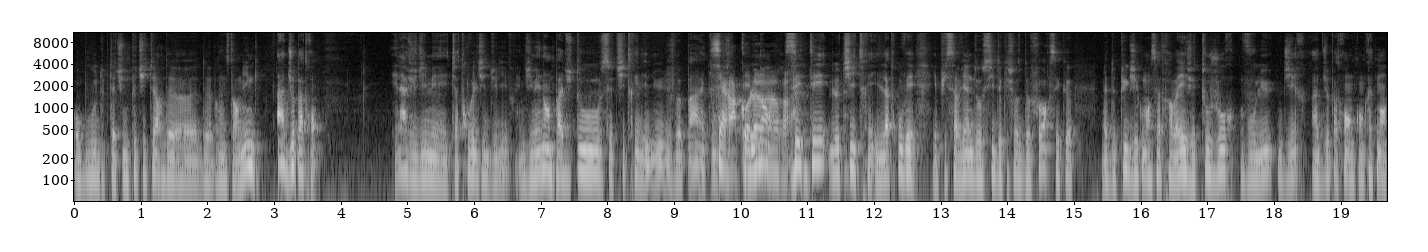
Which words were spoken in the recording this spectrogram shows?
au bout de peut-être une petite heure de, de brainstorming, Adieu patron. Et là, je lui dis, mais tu as trouvé le titre du livre? Il me dit, mais non, pas du tout, ce titre, il est nul, je veux pas. C'est racoleur. Non, c'était le titre, il l'a trouvé. Et puis, ça vient aussi de quelque chose de fort, c'est que depuis que j'ai commencé à travailler, j'ai toujours voulu dire adieu patron concrètement.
